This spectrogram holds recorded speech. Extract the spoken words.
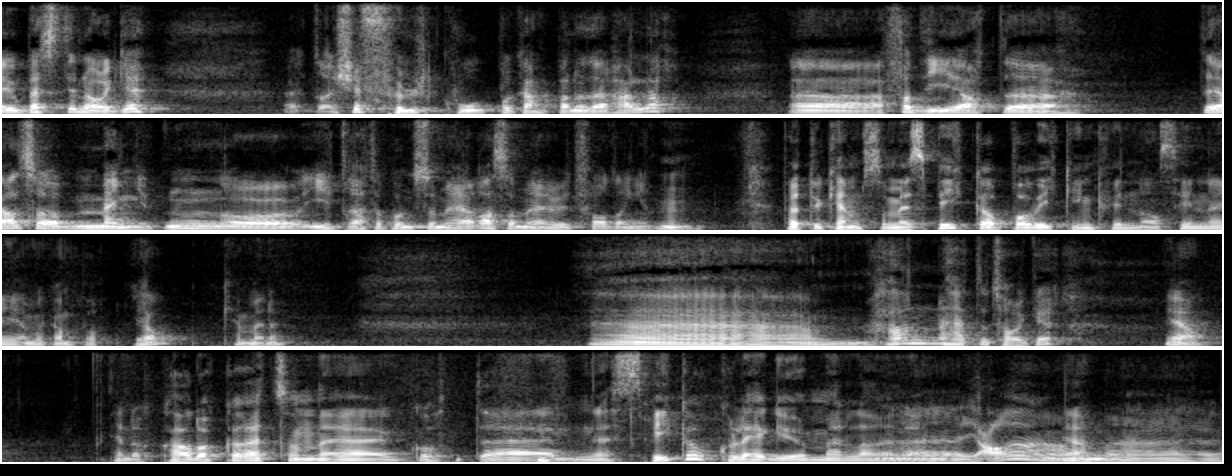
er jo best i Norge. Det er ikke fullt kok på kampene der heller. Eh, fordi at eh, det er altså mengden og idrett å konsumere som er utfordringen. Vet du hvem som er speaker på Vikingkvinner sine hjemmekamper? Ja. Hvem er det? Uh, han heter Torgeir. Ja. Er dere, har dere et sånn eh, godt uh, speakerkollegium, eller? Er det? Eh, ja, han, eh,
